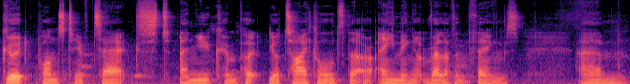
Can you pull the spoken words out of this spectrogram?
good quantity of text, and you can put your titles that are aiming at relevant things. Um,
